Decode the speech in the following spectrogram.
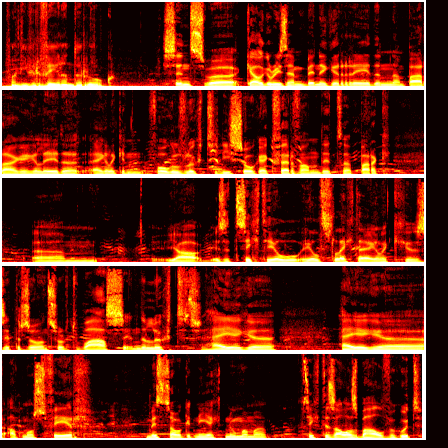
van die vervelende rook. Sinds we Calgary zijn binnengereden een paar dagen geleden, eigenlijk in vogelvlucht, niet zo gek ver van dit eh, park, um, ja, is het zicht heel, heel slecht eigenlijk. Er zit er zo'n soort waas in de lucht, heilige, heilige atmosfeer. Mist zou ik het niet echt noemen, maar het zicht is alles behalve goed.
